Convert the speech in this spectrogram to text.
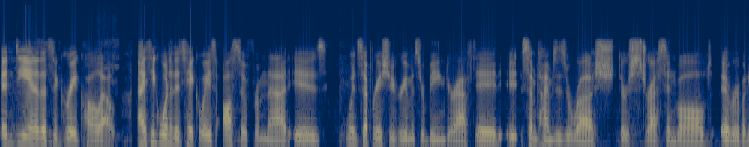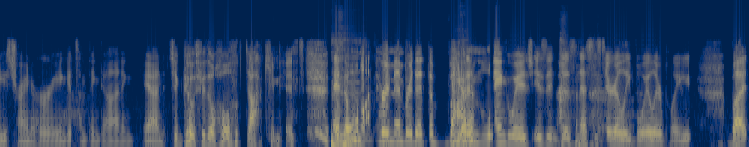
And Dee Anna, that's a great call out. I think one of the takeaways also from that is when separation agreements are being drafted, it sometimes is a rush. There's stress involved. Everybody's trying to hurry and get something done, and, and to go through the whole document. And the whole, mm-hmm. remember that the bottom yep. language isn't just necessarily boilerplate, but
